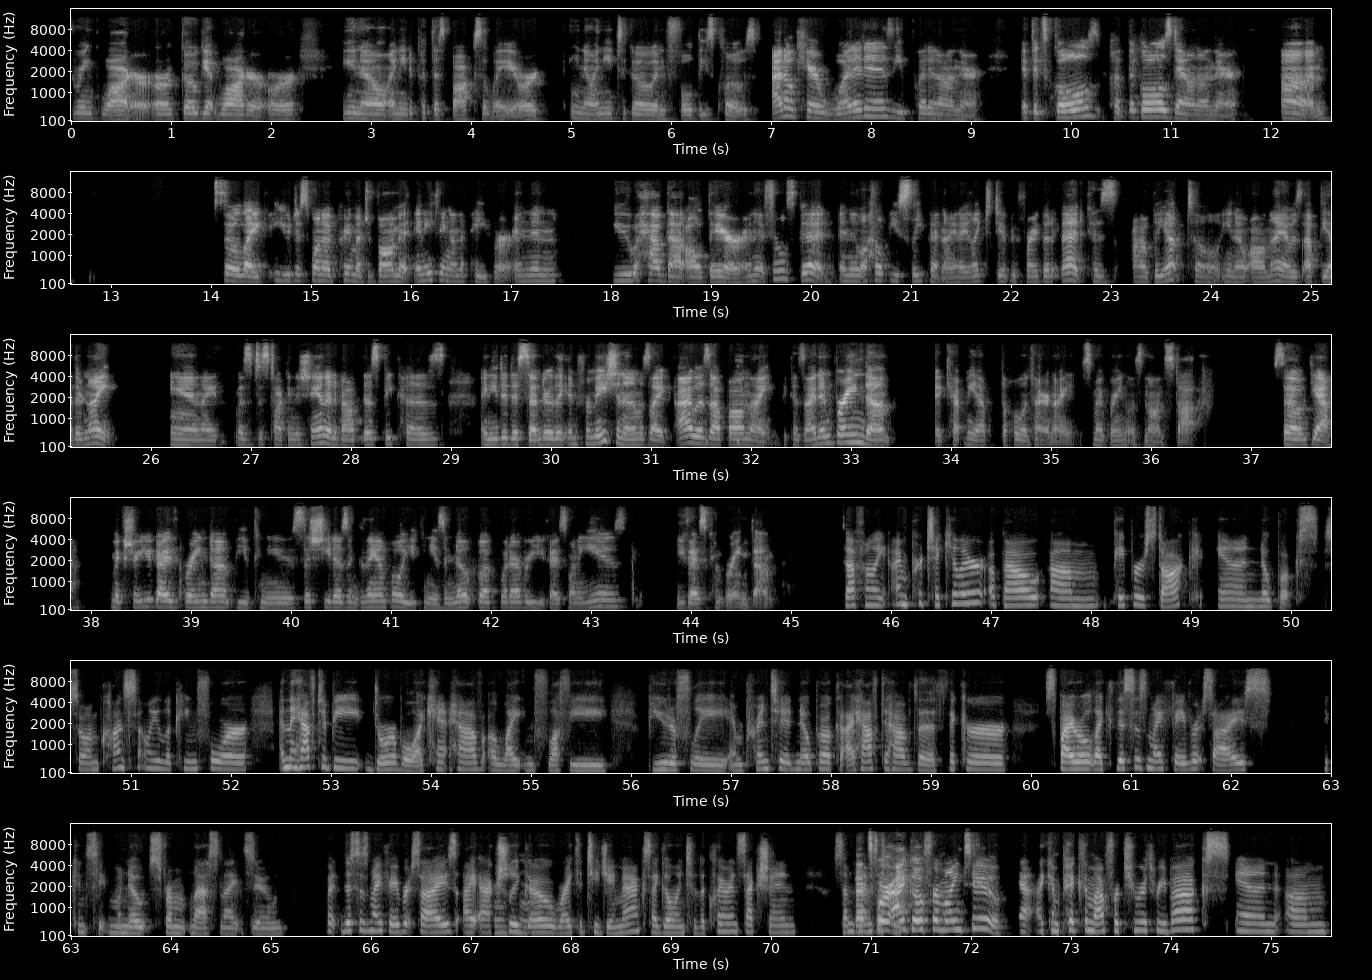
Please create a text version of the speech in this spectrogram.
drink water or go get water or, you know, I need to put this box away or, you know, I need to go and fold these clothes. I don't care what it is, you put it on there if it's goals put the goals down on there um so like you just want to pretty much vomit anything on the paper and then you have that all there and it feels good and it will help you sleep at night i like to do it before i go to bed because i'll be up till you know all night i was up the other night and i was just talking to shannon about this because i needed to send her the information and i was like i was up all night because i didn't brain dump it kept me up the whole entire night so my brain was nonstop so yeah make sure you guys brain dump. You can use this sheet as an example. You can use a notebook, whatever you guys want to use. You guys can brain dump. Definitely. I'm particular about um, paper stock and notebooks. So I'm constantly looking for, and they have to be durable. I can't have a light and fluffy, beautifully imprinted notebook. I have to have the thicker spiral. Like this is my favorite size. You can see my notes from last night's Zoom but this is my favorite size. I actually mm-hmm. go right to TJ Maxx. I go into the clearance section. Sometimes that's where I, can, I, go for mine too. Yeah, I can pick them up for two or three bucks, and um,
